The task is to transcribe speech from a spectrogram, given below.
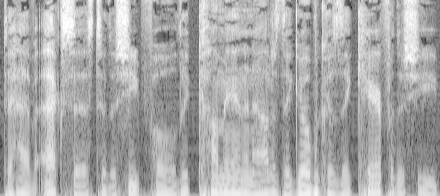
to have access to the sheepfold. They come in and out as they go because they care for the sheep.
